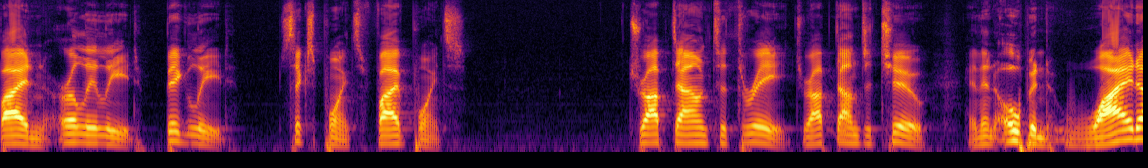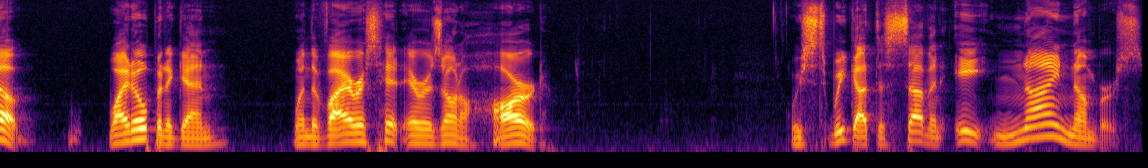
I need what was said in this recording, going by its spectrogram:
Biden, early lead, big lead, six points, five points. Dropped down to three, dropped down to two, and then opened wide up, wide open again when the virus hit Arizona hard. We, we got to seven, eight, nine numbers.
